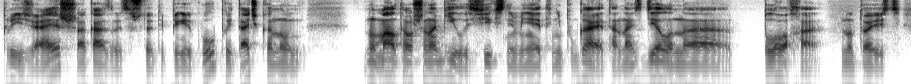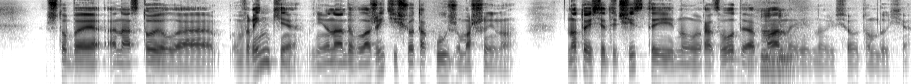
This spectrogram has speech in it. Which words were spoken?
приезжаешь, оказывается, что это перекуп, и тачка, ну, ну, мало того, что она билась, фиг с ним, меня это не пугает, она сделана плохо. Ну, то есть, чтобы она стоила в рынке, в нее надо вложить еще такую же машину. Ну, то есть это чистые ну, разводы, обманы, угу. ну и все в этом духе.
